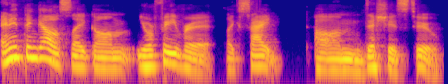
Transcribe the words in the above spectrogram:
anything else like um your favorite like side um dishes too?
